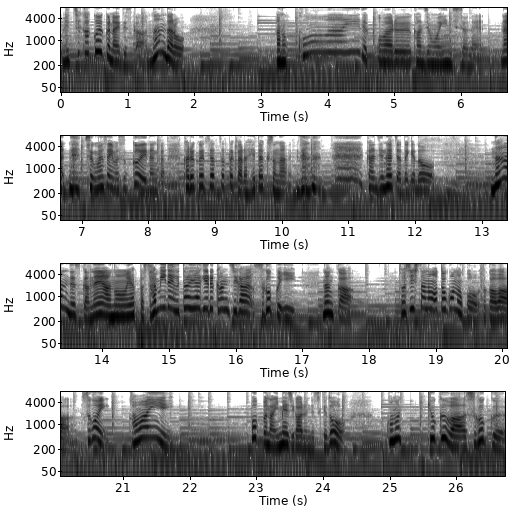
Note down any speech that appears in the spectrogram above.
めっちゃかっこよくないですか？なんだろう。あの怖いで終わる感じもいいんですよね。なちょごめんなさい今すっごいなんか軽く言っちゃったから下手くそな感じになっちゃったけど何ですかね。あのやっぱサビで歌い上げる感じがすごくいい。なんか年下の男の子とかはすごい可愛いポップなイメージがあるんですけどこの曲はすごく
